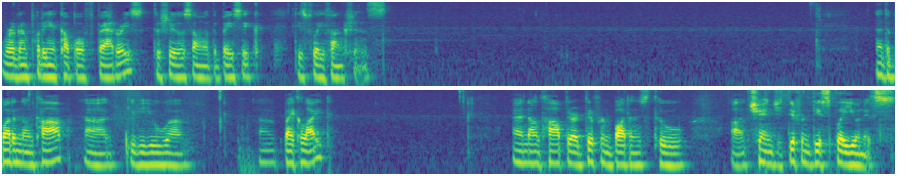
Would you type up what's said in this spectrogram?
we're going to put in a couple of batteries to show some of the basic display functions. Now the button on top uh, give you uh, uh, backlight and on top there are different buttons to uh, change different display units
